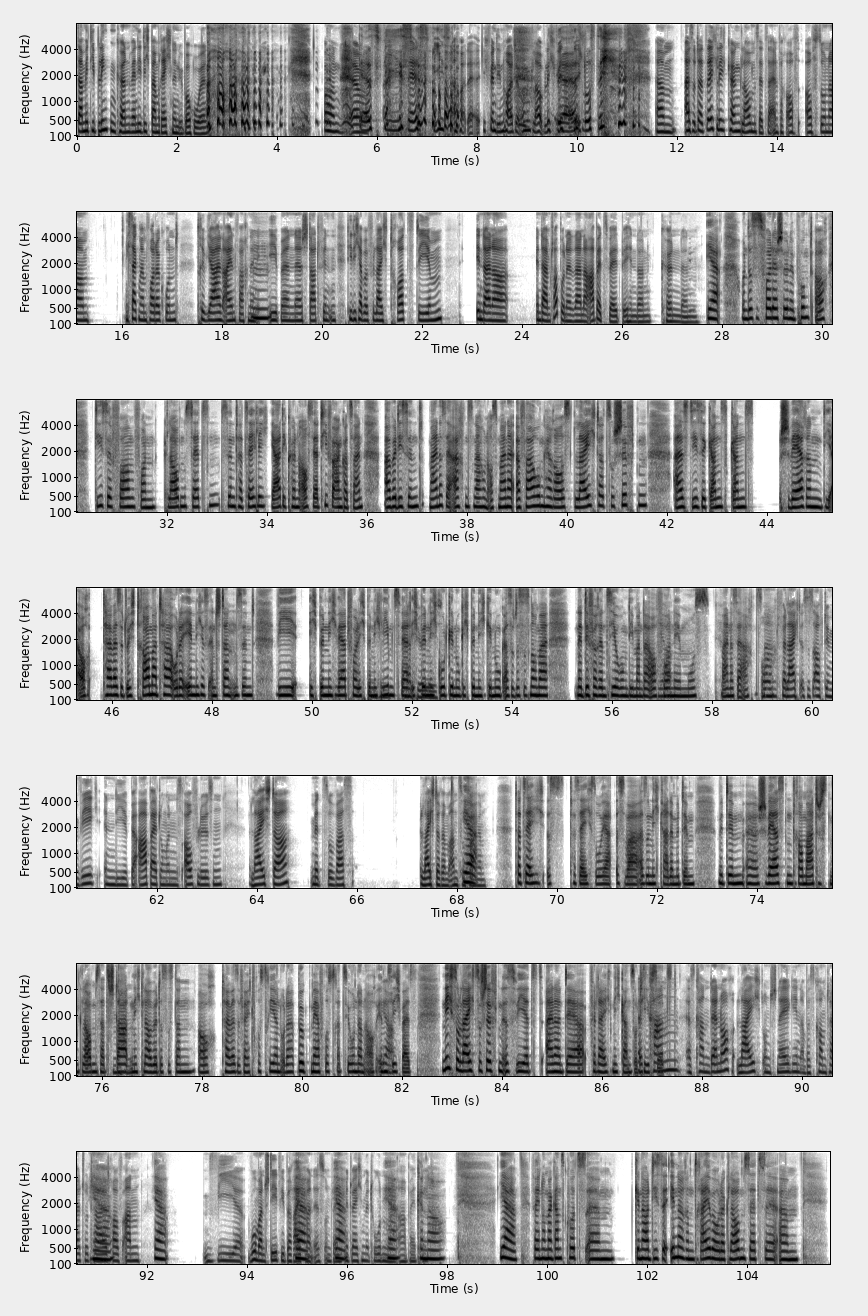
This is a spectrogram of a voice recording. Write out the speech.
damit die blinken können, wenn die dich beim Rechnen überholen. Und, ähm, der ist fies. Der ist fies, aber der, ich finde ihn heute unglaublich witzig. Ja, er ist lustig. ähm, also tatsächlich können Glaubenssätze einfach auf, auf so einer, ich sag mal im Vordergrund, trivialen, einfachen mhm. Ebene stattfinden, die dich aber vielleicht trotzdem in deiner, in deinem Job und in deiner Arbeitswelt behindern können. Ja, und das ist voll der schöne Punkt auch. Diese Form von Glaubenssätzen sind tatsächlich, ja, die können auch sehr tief verankert sein, aber die sind meines Erachtens nach und aus meiner Erfahrung heraus leichter zu shiften als diese ganz, ganz schweren, die auch teilweise durch Traumata oder ähnliches entstanden sind, wie ich bin nicht wertvoll, ich bin nicht Mhm. liebenswert, ich bin Natürlich. nicht gut genug, ich bin nicht genug. Also das ist nochmal eine Differenzierung, die man da auch Ja. vornehmen muss, meines Erachtens nach. Und vielleicht ist es auf dem Weg in die Bearbeitung und das Auflösen leichter, mit sowas leichterem anzufangen. Tatsächlich ist tatsächlich so, ja. Es war also nicht gerade mit dem, mit dem äh, schwersten, traumatischsten Glaubenssatz starten. Mhm. Ich glaube, das ist dann auch teilweise vielleicht frustrierend oder birgt mehr Frustration dann auch in Ja. sich, weil es nicht so leicht zu shiften ist wie jetzt einer, der vielleicht nicht ganz so Es tief kann, sitzt. es kann dennoch leicht und schnell gehen, aber es kommt halt total Ja. drauf an, Ja, wie, wo man steht, wie bereit Ja. man ist und wel Ja. mit welchen Methoden Ja, man arbeitet. Genau. Ja, vielleicht nochmal ganz kurz, ähm, genau diese inneren Treiber oder Glaubenssätze, ähm,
